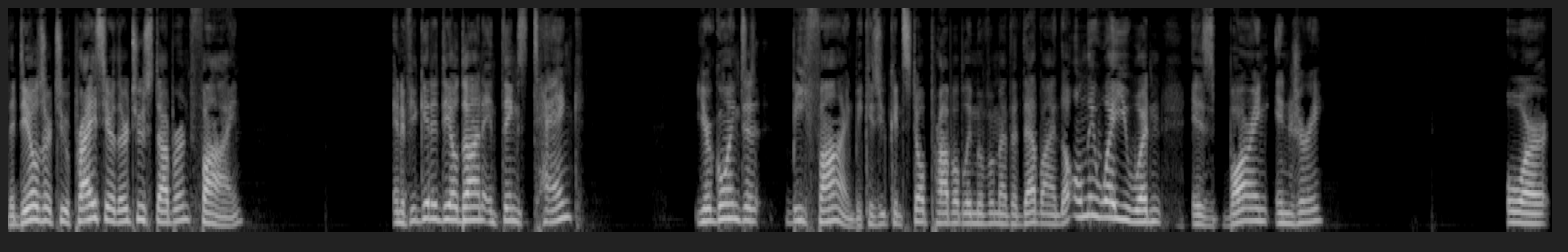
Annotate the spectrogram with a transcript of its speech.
the deals are too pricey or they're too stubborn, fine. And if you get a deal done and things tank, you're going to be fine because you can still probably move them at the deadline. The only way you wouldn't is barring injury or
